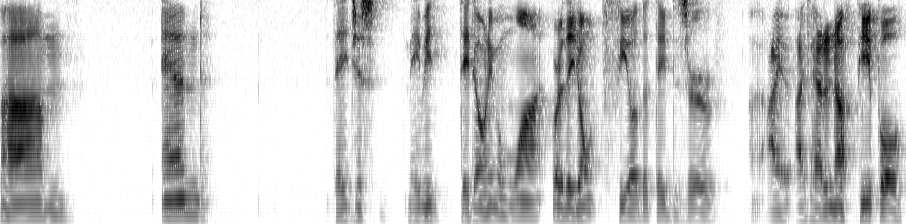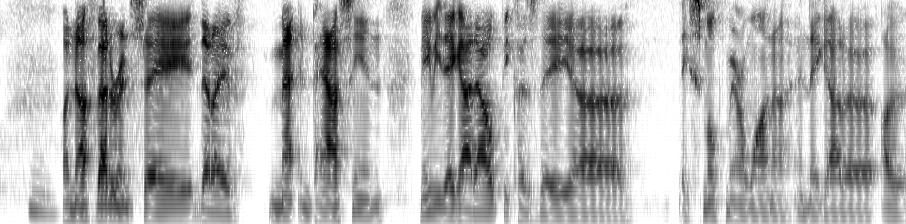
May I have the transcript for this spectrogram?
um, and they just maybe they don't even want or they don't feel that they deserve I, I've had enough people enough veterans say that I've met in passing maybe they got out because they uh, they smoked marijuana and they got a, a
